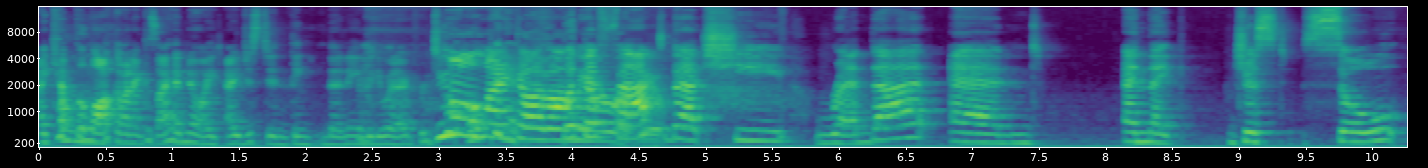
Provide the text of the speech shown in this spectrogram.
I kept the oh. lock on it because I had no, I, I just didn't think that anybody would ever do. oh my god! But the fact that she read that and and like just so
